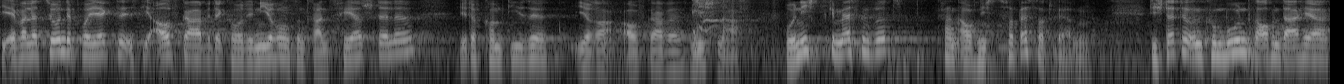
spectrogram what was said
Die Evaluation der Projekte ist die Aufgabe der Koordinierungs- und Transferstelle, jedoch kommt diese ihrer Aufgabe nicht nach. Wo nichts gemessen wird, kann auch nichts verbessert werden. Die Städte und Kommunen brauchen daher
